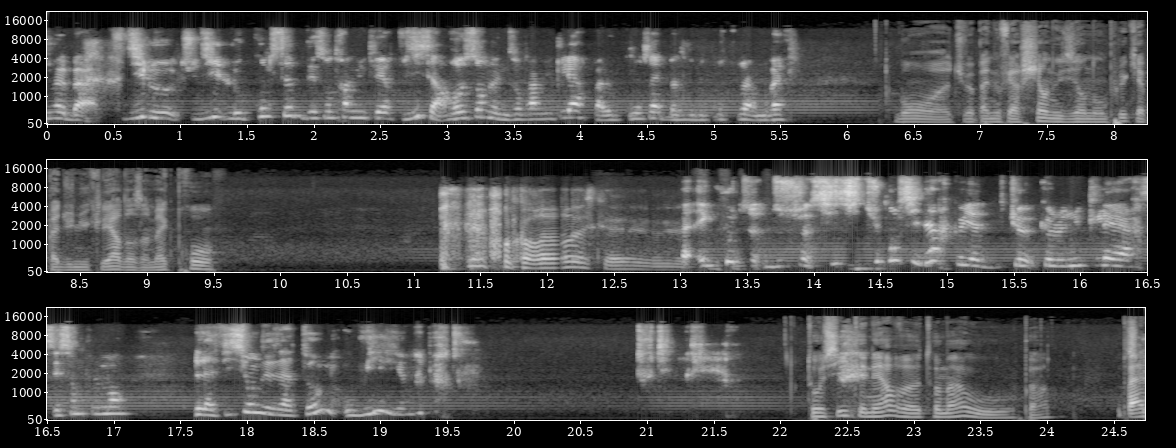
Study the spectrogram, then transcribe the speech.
Ouais, bah, tu dis, le, tu dis le concept des centrales nucléaires. Tu dis ça ressemble à une centrale nucléaire, pas le concept parce que le construire. Bref. Bon, euh, tu vas pas nous faire chier en nous disant non plus qu'il n'y a pas du nucléaire dans un Mac Pro. encore heureux parce que. Bah, écoute, si, si tu considères qu'il y a, que, que le nucléaire, c'est simplement la fission des atomes, oui, il y en a partout. Tout est nucléaire. Toi aussi, il t'énerve, Thomas, ou pas? Parce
